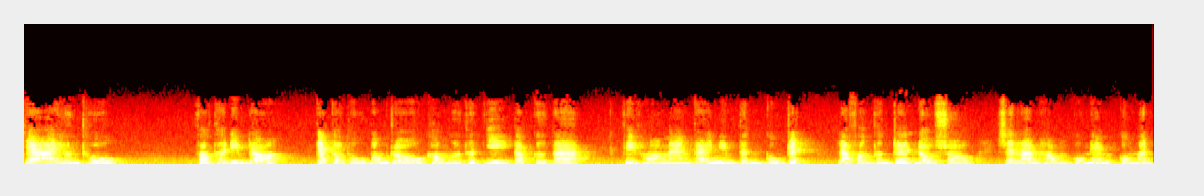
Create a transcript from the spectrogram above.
Chả ai hứng thú. Vào thời điểm đó, các cầu thủ bóng rổ không ưa thích gì tập cử tạ vì họ mang cái niềm tin cũ trích là phần thân trên đồ sộ sẽ làm hỏng cú ném của mình.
